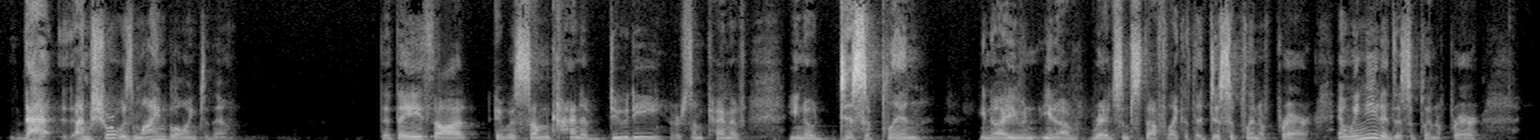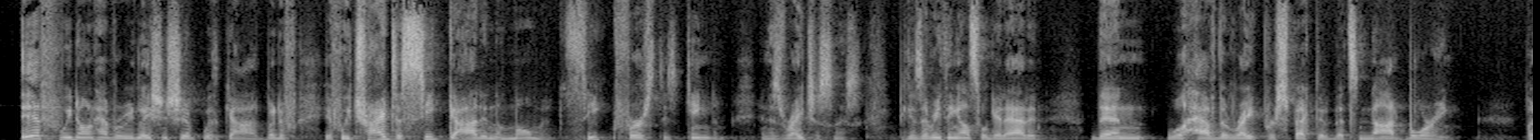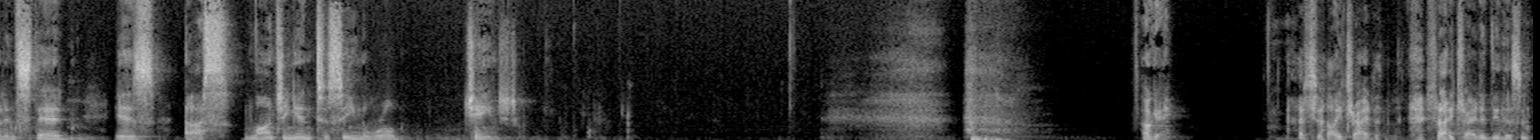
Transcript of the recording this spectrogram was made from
that I'm sure it was mind blowing to them that they thought it was some kind of duty or some kind of, you know, discipline. You know, I even, you know, I've read some stuff like the discipline of prayer. And we need a discipline of prayer if we don't have a relationship with God. But if, if we try to seek God in the moment, seek first his kingdom and his righteousness, because everything else will get added, then we'll have the right perspective that's not boring, but instead is us launching into seeing the world changed. Okay. shall I try to shall I try to do this in,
